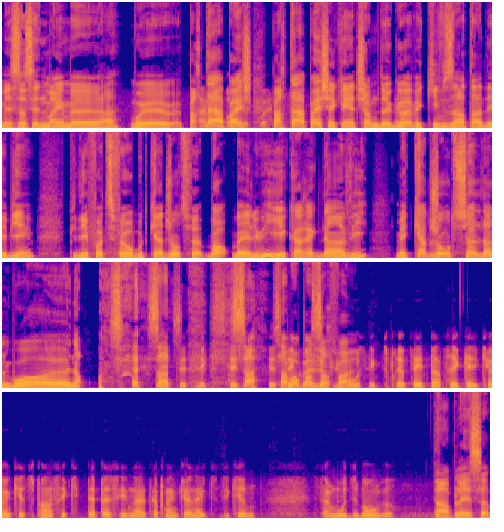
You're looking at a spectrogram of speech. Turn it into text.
Mais ça, c'est de même. euh, hein? Moi, euh, partez à la pêche. Partez à la pêche avec un chum de gars avec qui vous entendez bien. Puis des fois, tu fais au bout de quatre jours, tu fais Bon, ben lui, il est correct dans la vie, mais quatre jours tout seul dans le bois, euh, non. ça, ça, va quoi pas se refaire. C'est que tu pourrais peut-être partir avec quelqu'un que tu pensais qui te tapait ses nerfs, t'apprends à le connaître, tu dis. C'est un maudit bon gars. T'es en plein ça.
